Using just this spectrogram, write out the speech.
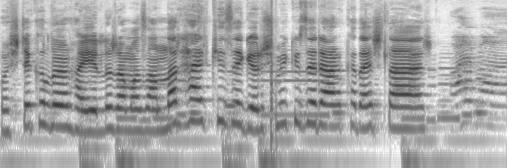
Hoşçakalın. Hayırlı Ramazanlar. Herkese görüşmek üzere arkadaşlar. Bay bay.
